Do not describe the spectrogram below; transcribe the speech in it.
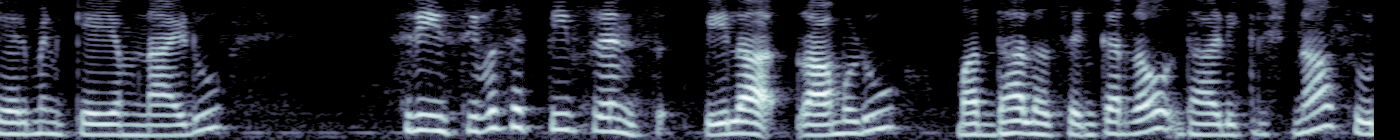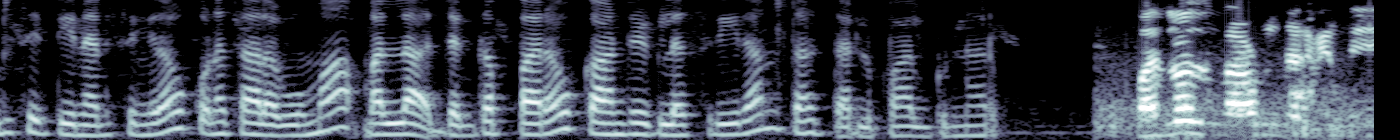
chairman K M Naidu Shri Shivashakti friends Peela Ramudu Maddala Shankarrao దాడి కృష్ణ సూరిశెట్టి నరసింహరావు కొనతాల ఉమ మల్లా జగ్గప్పారావు కాండ్రేగుల శ్రీరామ్ తదితరులు పాల్గొన్నారు. పది రోజులు రావడం జరిగింది.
